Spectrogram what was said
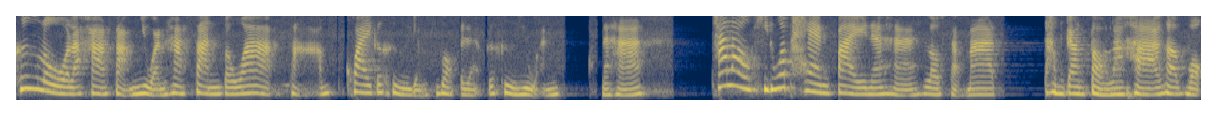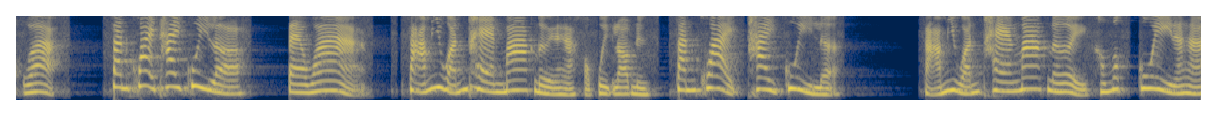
ครึ่งโลราคาสามหยวนค่ะซันแปลว่าสามควายก็คืออย่างที่บอกไปแล้วก็คือหยวนนะคะ ถ้าเราคิดว่าแพงไปนะคะ เราสามารถทำการต่อราคาค่ะ บอกว่าซันควายไทยกุยเหรอ แปลว่าสามหยวนแพงมากเลยนะคะ ขอพูดอีกรอบหนึ่งซันควายไทยกุยเหรอสามหยวนแพงมากเลยคำว่ากุ้ยนะคะ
